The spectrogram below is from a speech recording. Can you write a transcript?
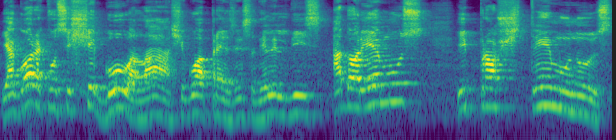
E agora que você chegou lá, chegou à presença dele, ele diz: "Adoremos e prostremo-nos,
